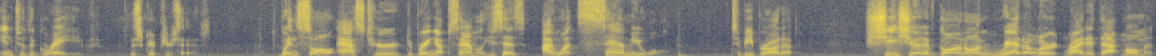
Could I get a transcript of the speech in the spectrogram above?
into the grave, the scripture says. When Saul asked her to bring up Samuel, he says, I want Samuel to be brought up. She should have gone on red alert right at that moment.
